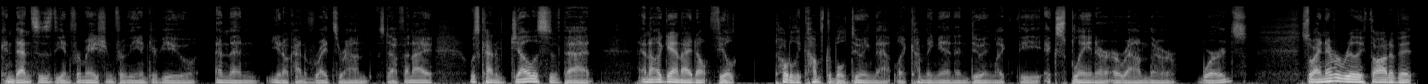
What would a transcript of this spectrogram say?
condenses the information from the interview and then, you know, kind of writes around stuff. And I was kind of jealous of that. And again, I don't feel totally comfortable doing that, like coming in and doing like the explainer around their words. So I never really thought of it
